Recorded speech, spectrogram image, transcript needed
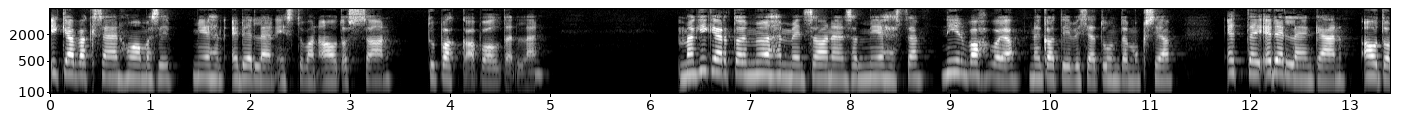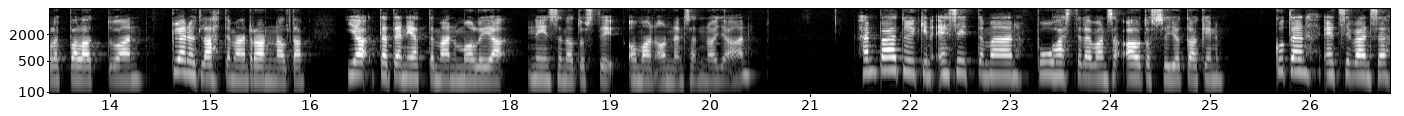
ikäväkseen huomasi miehen edelleen istuvan autossaan tupakkaa poltellen. Mäki kertoi myöhemmin saaneensa miehestä niin vahvoja negatiivisia tuntemuksia, ettei edelleenkään autolle palattuaan kyennyt lähtemään rannalta ja täten jättämään Molia niin sanotusti oman onnensa nojaan. Hän päätyikin esittämään puuhastelevansa autossa jotakin, kuten etsivänsä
